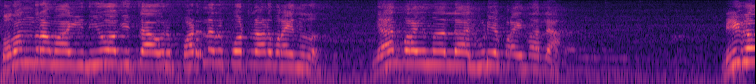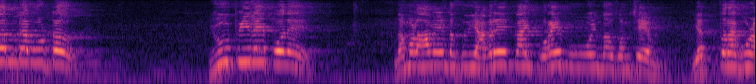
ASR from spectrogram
സ്വതന്ത്രമായി നിയോഗിച്ച ഒരു പഠന റിപ്പോർട്ടിലാണ് പറയുന്നത്. ഞാൻ പറയുന്നതല്ല യു ഡി എഫ് പറയുന്നതല്ല. ബീഹാറിന്റെ വോട്ട് യു പിയിലെ പോലെ നമ്മൾ ആവേണ്ട സ്ഥിതി അവരെക്കായി പുറകെ പോകുമോ എന്ന സംശയം. എത്ര കൂട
